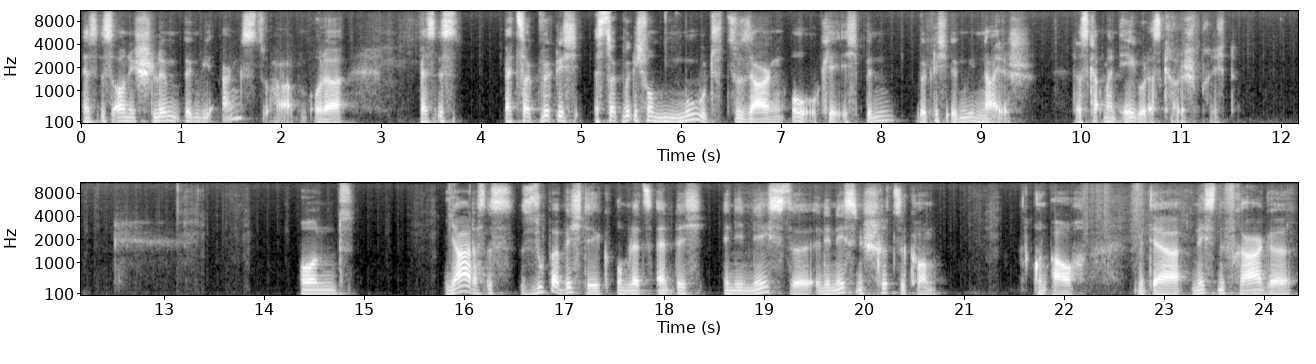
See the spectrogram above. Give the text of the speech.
Es ist auch nicht schlimm, irgendwie Angst zu haben. Oder es ist, erzeugt wirklich, es zeugt wirklich vom Mut zu sagen, oh, okay, ich bin wirklich irgendwie neidisch. Das ist gerade mein Ego, das gerade spricht. Und ja, das ist super wichtig, um letztendlich in die nächste, in den nächsten Schritt zu kommen und auch mit der nächsten Frage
